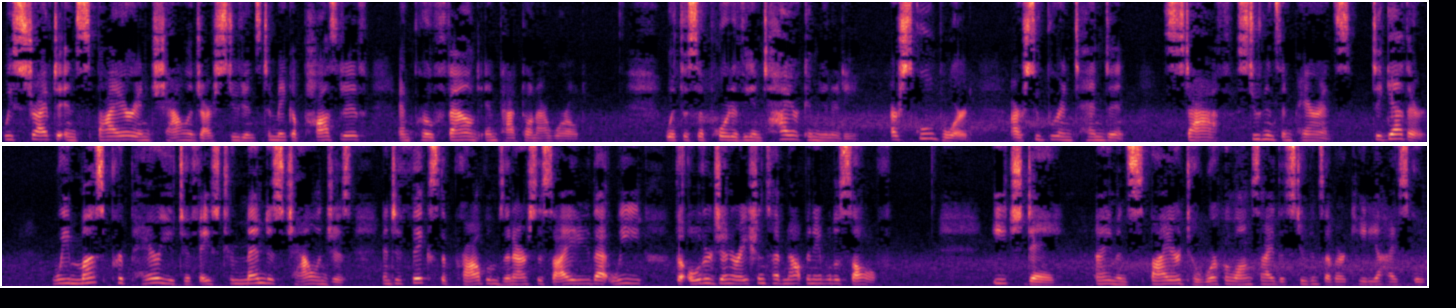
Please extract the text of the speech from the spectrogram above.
we strive to inspire and challenge our students to make a positive and profound impact on our world. With the support of the entire community, our school board, our superintendent, staff, students, and parents, together, we must prepare you to face tremendous challenges and to fix the problems in our society that we, the older generations, have not been able to solve. Each day, I am inspired to work alongside the students of Arcadia High School.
